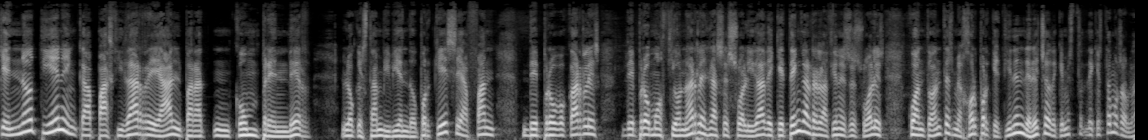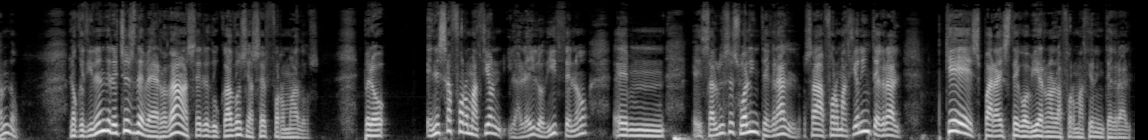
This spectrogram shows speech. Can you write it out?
que no tienen capacidad real para mm, comprender lo que están viviendo, porque ese afán de provocarles, de promocionarles la sexualidad, de que tengan relaciones sexuales cuanto antes mejor, porque tienen derecho, ¿de qué, me de qué estamos hablando? Lo que tienen derecho es de verdad a ser educados y a ser formados. Pero en esa formación, y la ley lo dice, ¿no? Em, eh, salud sexual integral, o sea, formación integral. ¿Qué es para este gobierno la formación integral?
